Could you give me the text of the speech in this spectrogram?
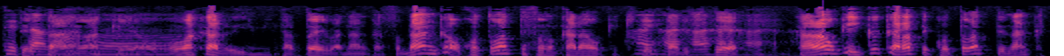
て出たわけうん。よ。わかる意味。例えばなんかそう、なんかを断ってそのカラオケ来てたりしてカラオケ行くからって断ってなくて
